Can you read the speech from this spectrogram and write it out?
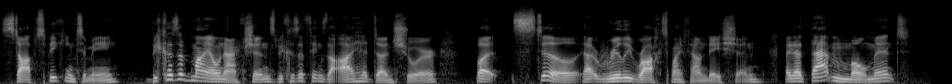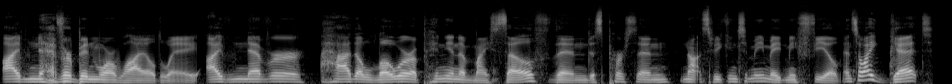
stopped speaking to me because of my own actions, because of things that I had done, sure. But still, that really rocked my foundation. And at that moment, I've never been more wild way. I've never had a lower opinion of myself than this person not speaking to me made me feel. And so I get,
